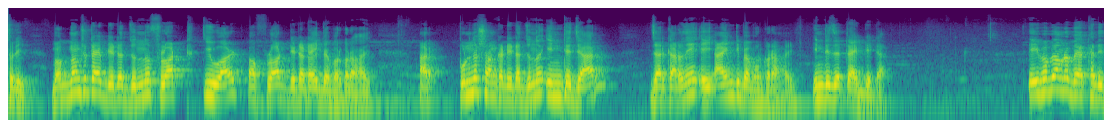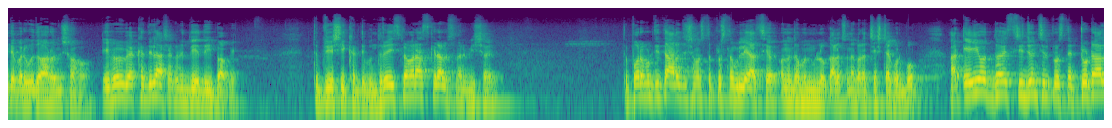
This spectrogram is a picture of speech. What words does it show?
সরি ভগ্নাংশ টাইপ ডেটার জন্য ফ্লট কিওয়ার্ড বা ফ্লট ডেটা টাইপ ব্যবহার করা হয়। আর পূর্ণ সংখ্যা ডেটার জন্য ইন্টেজার যার কারণে এই আইনটি ব্যবহার করা হয় ইন্টেজার টাইপ ডেটা এইভাবে আমরা ব্যাখ্যা দিতে পারি উদাহরণ সহ। এইভাবে ব্যাখ্যা দিলে আশা করি দুই দুই পাবে। তো প্রিয় শিক্ষার্থী বন্ধুরা, এই ছিল আমার আজকের আলোচনার বিষয়। তো পরবর্তীতে আরও যে সমস্ত প্রশ্নগুলি আছে, অনুধাবনমূলক আলোচনা করার চেষ্টা করব। আর এই অধ্যায়ে সৃজনশীল প্রশ্নের টোটাল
